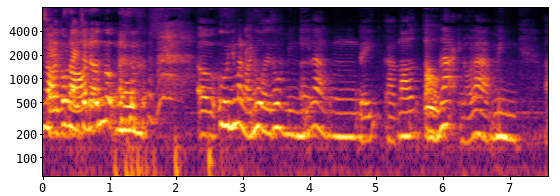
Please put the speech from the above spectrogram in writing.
Nói câu này cho đỡ ngượng mồm ờ, ừ nhưng mà nói đùa thế thôi mình nghĩ ừ. là ừ, đấy à, nó tóm ừ. lại nó là mình uh,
